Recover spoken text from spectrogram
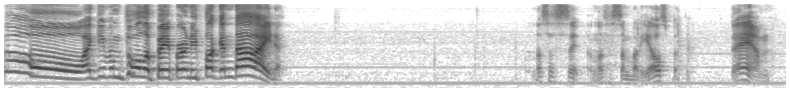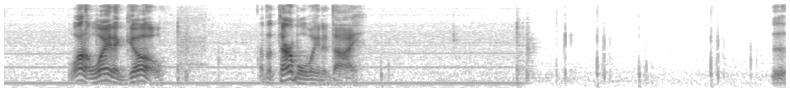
Oh, I gave him toilet paper and he fucking died. Unless it's, unless it's somebody else, but damn. What a way to go. That's a terrible way to die. Ugh.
